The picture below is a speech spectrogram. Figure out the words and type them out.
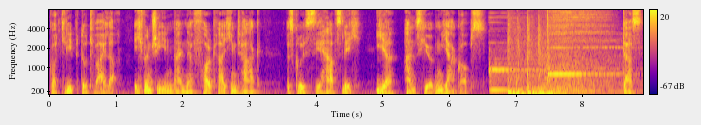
Gottlieb Duttweiler. Ich wünsche Ihnen einen erfolgreichen Tag. Es grüßt Sie herzlich, Ihr Hans-Jürgen Jakobs. Das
